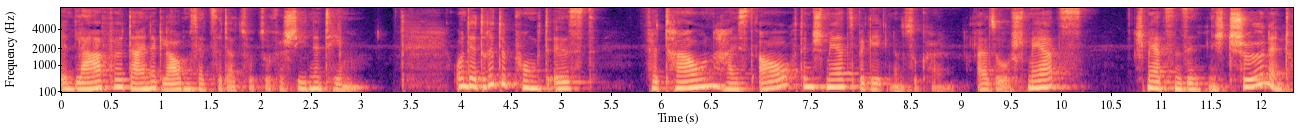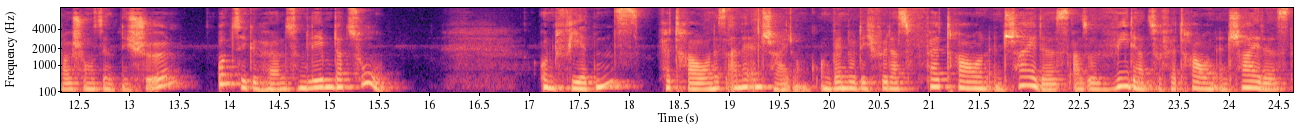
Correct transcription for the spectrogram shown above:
entlarve deine Glaubenssätze dazu zu verschiedenen Themen. Und der dritte Punkt ist, Vertrauen heißt auch, dem Schmerz begegnen zu können. Also Schmerz, Schmerzen sind nicht schön, Enttäuschungen sind nicht schön und sie gehören zum Leben dazu. Und viertens, Vertrauen ist eine Entscheidung. Und wenn du dich für das Vertrauen entscheidest, also wieder zu vertrauen entscheidest,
